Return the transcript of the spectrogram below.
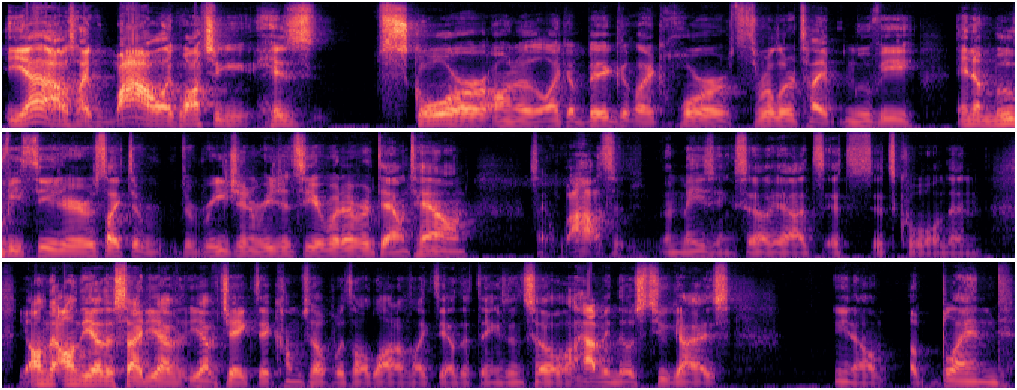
yeah, I was like, wow, like watching his score on a like a big like horror thriller type movie in a movie theater. It was like the the Region Regency or whatever downtown. It's like wow, it's amazing. So yeah, it's it's it's cool. And then on the on the other side, you have you have Jake that comes up with a lot of like the other things. And so having those two guys you know blend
